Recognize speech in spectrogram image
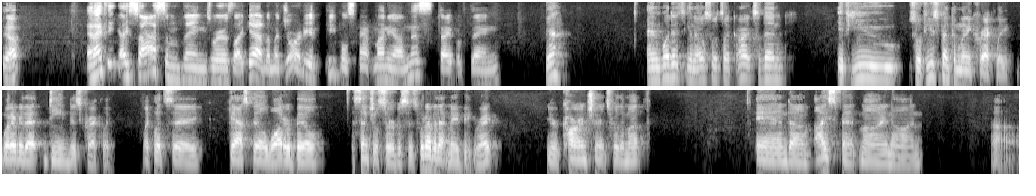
Yep. And I think I saw some things where it was like, yeah, the majority of people spent money on this type of thing. Yeah. And what is, you know, so it's like, all right, so then if you, so if you spent the money correctly, whatever that deemed is correctly, like let's say gas bill, water bill, essential services, whatever that may be, right? Your car insurance for the month. And um, I spent mine on uh,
